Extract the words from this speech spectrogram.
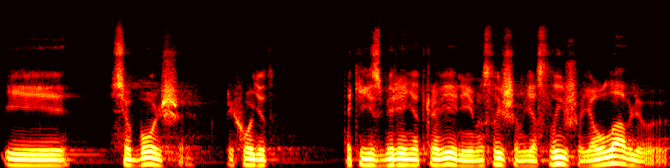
И все больше приходят такие измерения откровений, и мы слышим, я слышу, я улавливаю,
